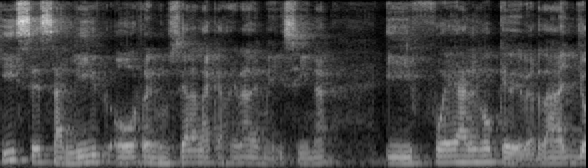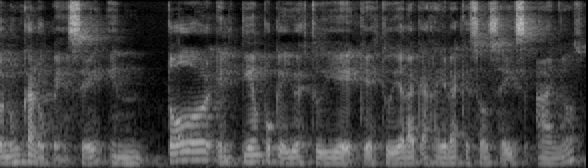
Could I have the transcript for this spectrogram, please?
quise salir o renunciar a la carrera de medicina y fue algo que de verdad yo nunca lo pensé en todo el tiempo que yo estudié, que estudié la carrera que son seis años.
